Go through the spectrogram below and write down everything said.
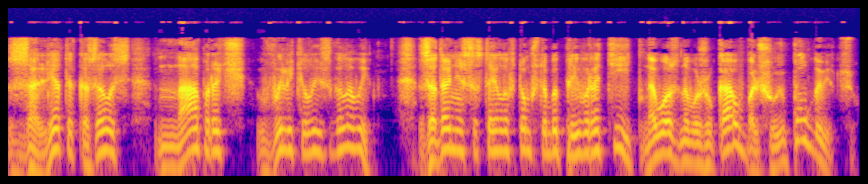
за лето, казалось, напрочь вылетело из головы. Задание состояло в том, чтобы превратить навозного жука в большую пуговицу.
